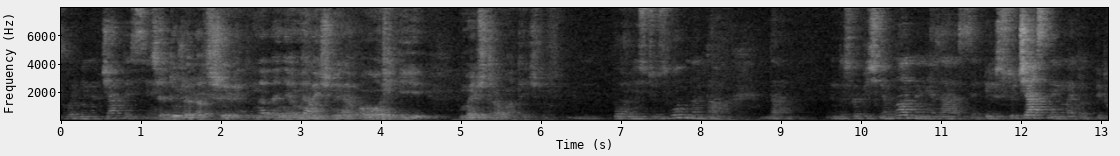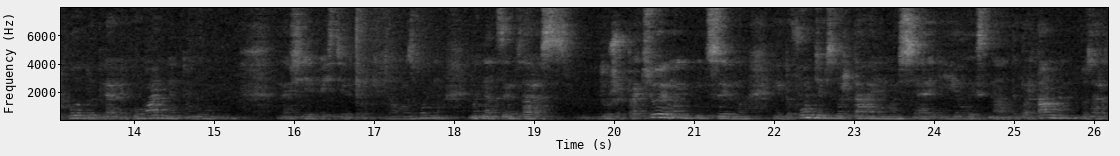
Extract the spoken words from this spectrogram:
згодні навчатися. Це дуже розширить надання Так, медичної так. допомоги і менш травматично. Повністю згодна, так. Да. Ендоскопічне обладнання зараз це більш сучасний метод підходу для лікування, тому на всі 200% з вами згодна. Ми над цим зараз дуже працюємо інтенсивно, і до фондів звертаємося, і лист на департамент, бо зараз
